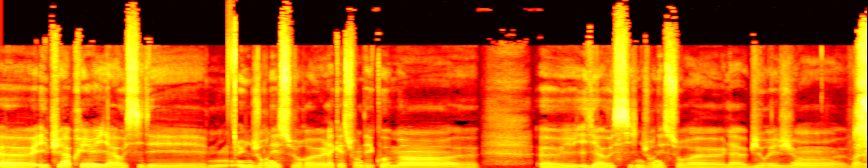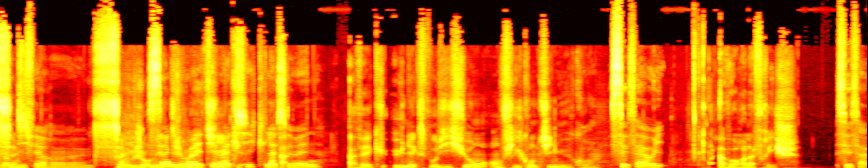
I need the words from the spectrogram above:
et puis après, il y a aussi des, une journée sur la question des communs. il y a aussi une journée sur la biorégion. voilà, cinq, différents. cinq journées cinq thématiques. Journées thématiques la semaine avec une exposition en fil continu, quoi. C'est ça, oui. À voir à la friche. C'est ça.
